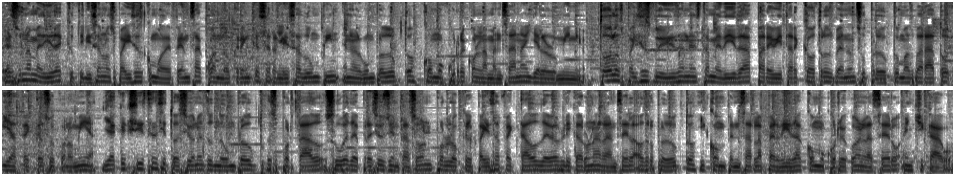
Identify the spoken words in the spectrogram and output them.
Es una medida que utilizan los países como defensa cuando creen que se realiza dumping en algún producto como ocurre con la manzana y el aluminio. Todos los países utilizan esta medida para evitar que otros vendan su producto más barato y afecte a su economía, ya que existen situaciones donde un producto exportado sube de precio sin razón por lo que el país afectado debe aplicar un arancel a otro producto y compensar la pérdida como ocurrió con el acero en Chicago.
